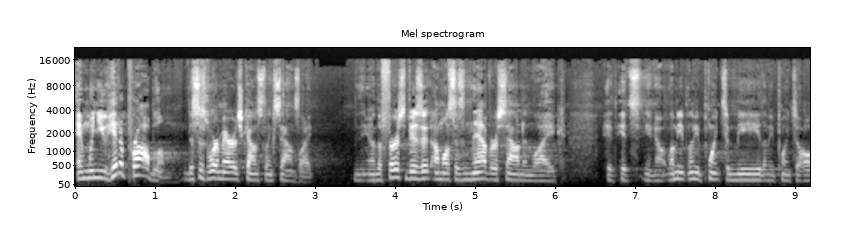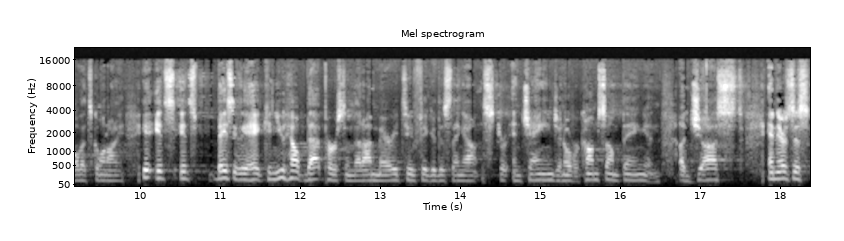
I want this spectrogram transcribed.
And when you hit a problem, this is where marriage counseling sounds like. You know, the first visit almost is never sounding like, it, it's, you know, let me, let me point to me, let me point to all that's going on. It, it's, it's basically, hey, can you help that person that I'm married to figure this thing out and, and change and overcome something and adjust? And there's this,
